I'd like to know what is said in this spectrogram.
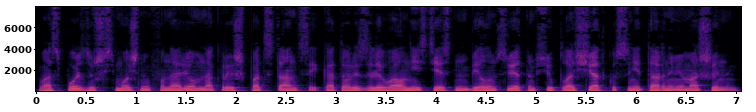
Воспользовавшись мощным фонарем на крыше подстанции, который заливал неестественным белым светом всю площадку с санитарными машинами.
